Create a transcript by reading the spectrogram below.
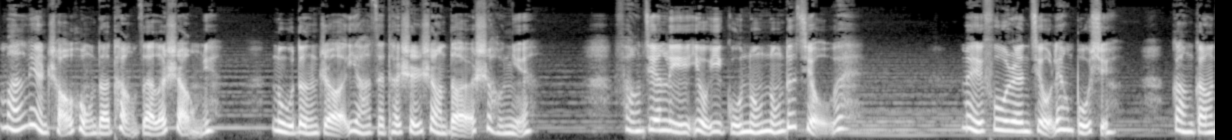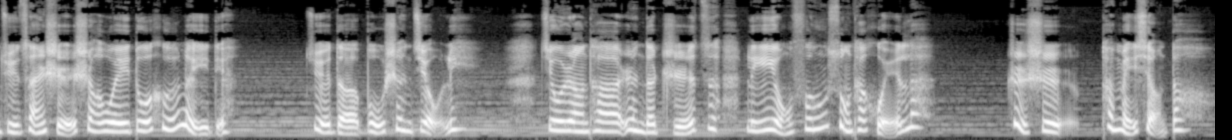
满脸潮红的躺在了上面。怒瞪着压在他身上的少年，房间里有一股浓浓的酒味。美夫人酒量不行，刚刚聚餐时稍微多喝了一点，觉得不胜酒力，就让他认的侄子李永峰送他回来。只是他没想到，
